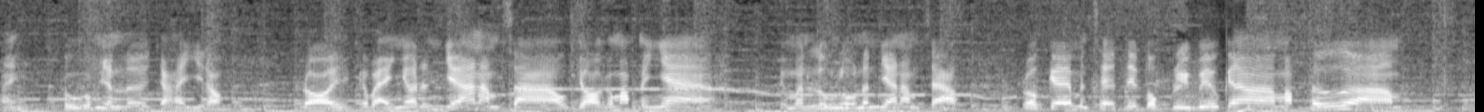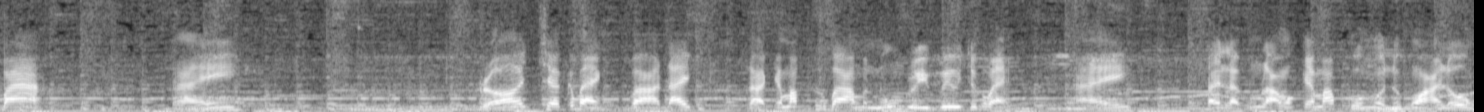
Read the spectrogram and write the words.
Đấy thu góc nhìn là chả thấy gì đâu. Rồi các bạn nhớ đánh giá 5 sao cho cái map này nha. Thì mình luôn luôn đánh giá 5 sao. Rồi ok mình sẽ tiếp tục review cái map thứ ờ, uh, 3 rồi chào các bạn. Và đây là cái map thứ ba mình muốn review cho các bạn. Đấy. Đây là cũng là một cái map của người nước ngoài luôn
